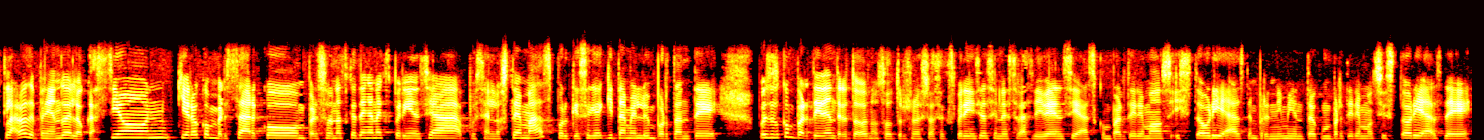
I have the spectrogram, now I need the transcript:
claro, dependiendo de la ocasión. Quiero conversar con personas que tengan experiencia pues en los temas, porque sé que aquí también lo importante pues es compartir entre todos nosotros nuestras experiencias y nuestras vivencias. Compartiremos historias de emprendimiento, compartiremos historias de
